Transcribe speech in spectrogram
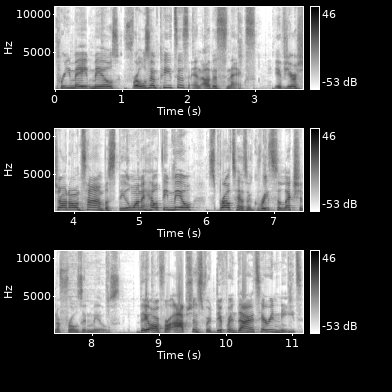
pre-made meals, frozen pizzas, and other snacks. If you're short on time but still want a healthy meal, Sprouts has a great selection of frozen meals. They offer options for different dietary needs,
